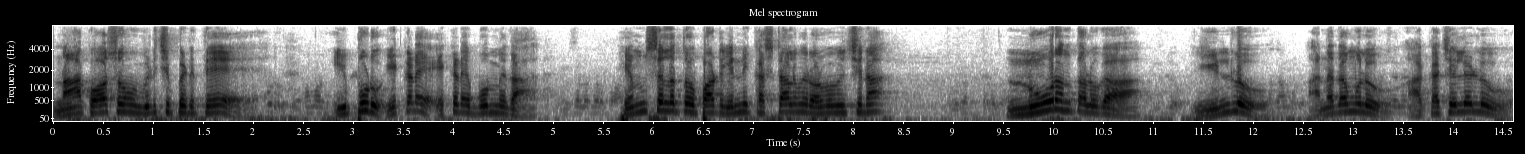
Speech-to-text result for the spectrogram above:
నా కోసం విడిచిపెడితే ఇప్పుడు ఇక్కడే ఇక్కడే భూమి మీద హింసలతో పాటు ఎన్ని కష్టాలు మీరు అనుభవించినా నూరంతలుగా ఇండ్లు అన్నదమ్ములు అక్క చెల్లెళ్ళు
